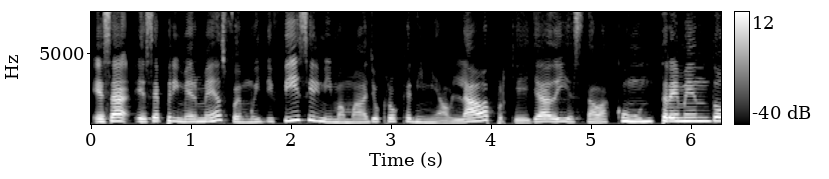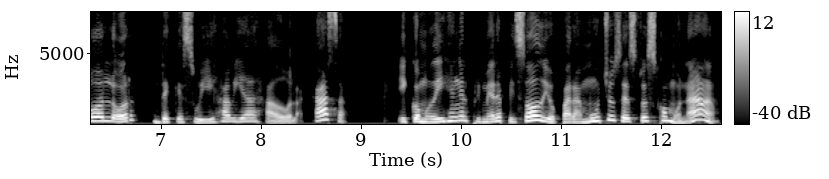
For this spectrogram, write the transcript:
Esa, ese primer mes fue muy difícil, mi mamá yo creo que ni me hablaba porque ella estaba con un tremendo dolor de que su hija había dejado la casa. Y como dije en el primer episodio, para muchos esto es como nada.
